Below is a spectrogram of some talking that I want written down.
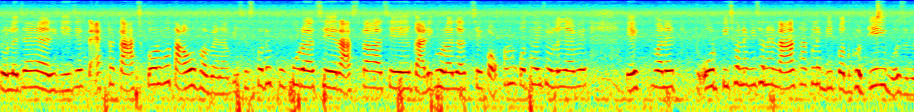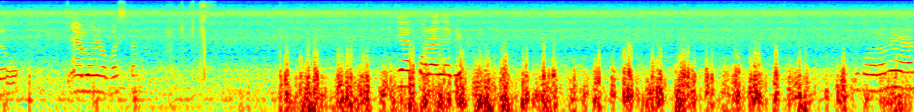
চলে যায় আর কি, যে একটা- কাজ করব তাও হবে না। বিশেষ করে পুকুর আছে, রাস্তা আছে, গাড়ি ঘোড়া যাচ্ছে, কখন কোথায় চলে যাবে? এক মানে ওর পিছনে পিছনে না থাকলে বিপদ ঘটিয়েই বসবে ও। এমন অবস্থা কি যে আর করা যাবে। গরমে আর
